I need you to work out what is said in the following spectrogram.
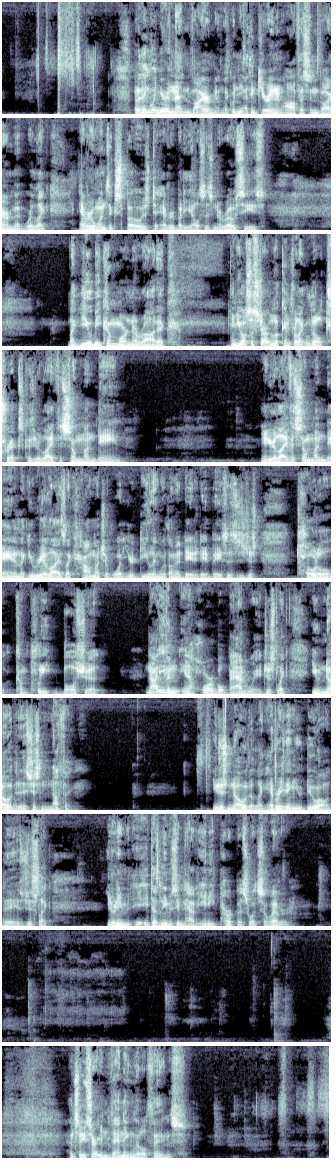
But I think when you're in that environment, like when you, I think you're in an office environment where like everyone's exposed to everybody else's neuroses, like you become more neurotic, and you also start looking for like little tricks because your life is so mundane you know your life is so mundane and like you realize like how much of what you're dealing with on a day-to-day basis is just total complete bullshit. Not even in a horrible bad way just like you know that it's just nothing. You just know that like everything you do all day is just like you don't even it doesn't even seem to have any purpose whatsoever. And so you start inventing little things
